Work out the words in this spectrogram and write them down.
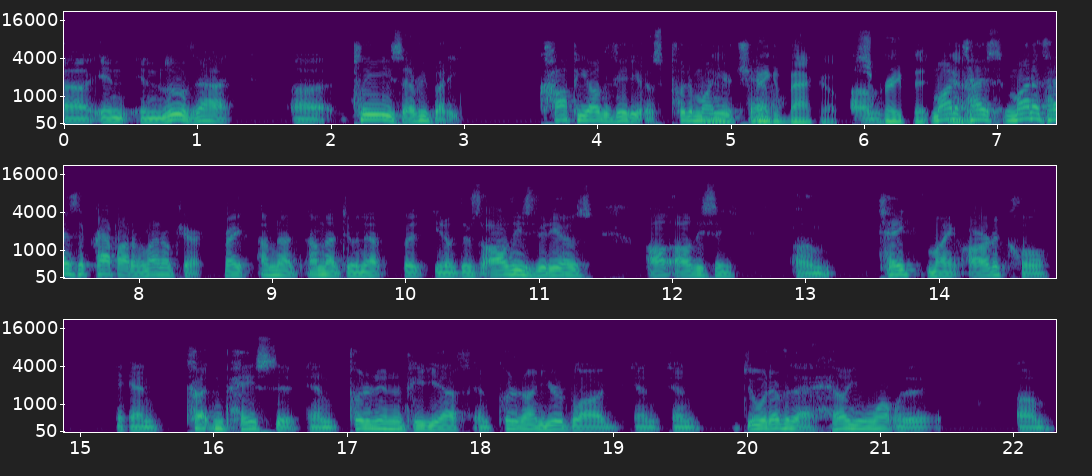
uh, in in lieu of that, uh, please everybody copy all the videos, put them on your channel, make a backup, um, scrape it, monetize yeah. monetize the crap out of them. I don't care, right? I'm not I'm not doing that. But you know, there's all these videos, all, all these things. Um, take my article and cut and paste it and put it in a PDF and put it on your blog and and do whatever the hell you want with it. Um,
